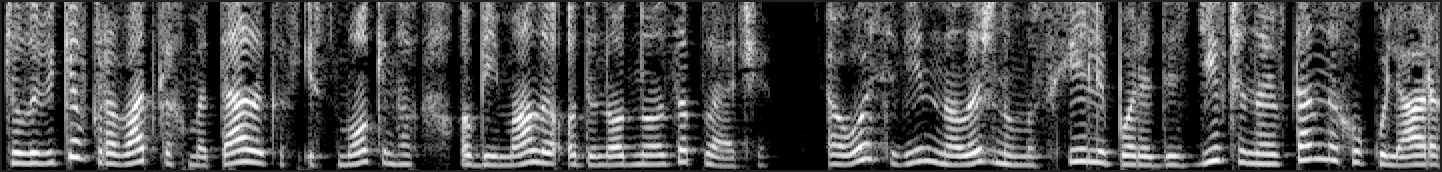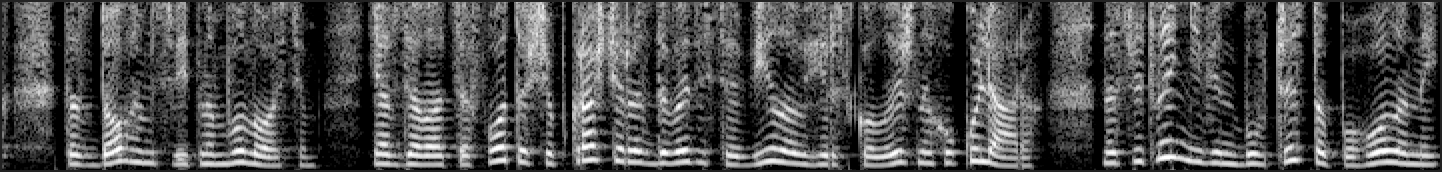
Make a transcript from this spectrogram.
Чоловіки в краватках, метеликах і смокінгах обіймали один одного за плечі. А ось він на лижному схилі поряд із дівчиною в темних окулярах та з довгим світлим волоссям. Я взяла це фото, щоб краще роздивитися віла в гірськолижних окулярах. На світлині він був чисто поголений,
